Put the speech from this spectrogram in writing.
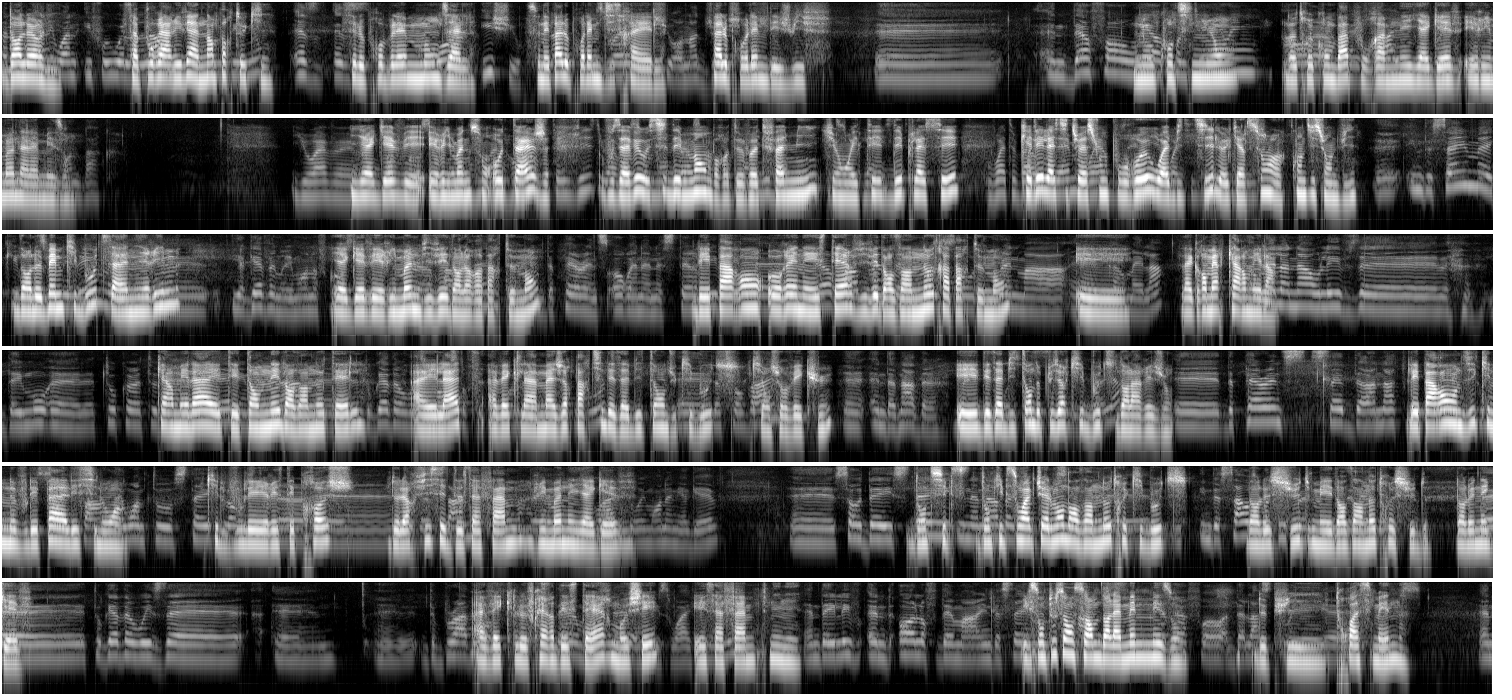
dans leur lit. Ça pourrait arriver à n'importe qui. C'est le problème mondial. Ce n'est pas le problème d'Israël, pas le problème des Juifs. Nous continuons notre combat pour ramener Yagev et Rimon à la maison. Yagev et Erimon sont otages. Vous avez aussi des membres de votre famille qui ont été déplacés. Quelle est la situation pour eux? Où habitent-ils? Quelles sont leurs conditions de vie? Dans le même kibbutz à Anirim, Yagev et Rimon vivaient dans leur appartement. Les parents Oren et Esther vivaient dans un autre appartement et la grand-mère Carmela. Carmela a été emmenée dans un hôtel à Eilat avec la majeure partie des habitants du kibbutz qui ont survécu et des habitants de plusieurs kibbutz dans la région. Les parents ont dit qu'ils ne voulaient pas aller si loin, qu'ils voulaient rester proches de leur fils et de sa femme, Rimon et Yagev. Donc ils sont actuellement dans un autre kibbutz, dans le sud, mais dans un autre sud, dans le Negev. Avec le frère d'Esther, Moshe, et sa femme Pnini. Ils sont tous ensemble dans la même maison depuis uh, trois semaines. Uh,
